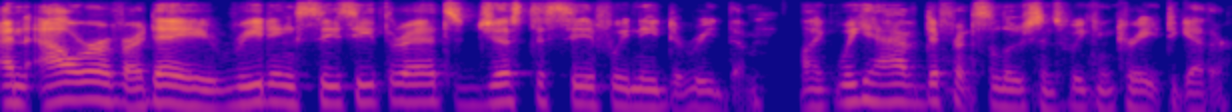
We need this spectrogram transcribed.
an hour of our day reading CC threads just to see if we need to read them. Like we have different solutions we can create together.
